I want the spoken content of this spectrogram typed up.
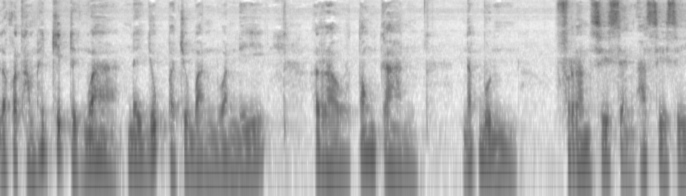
แล้วก็ทำให้คิดถึงว่าในยุคปัจจุบันวันนี้ เราต้องการนักบุญฟรานซิสแสงอัสซีซี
